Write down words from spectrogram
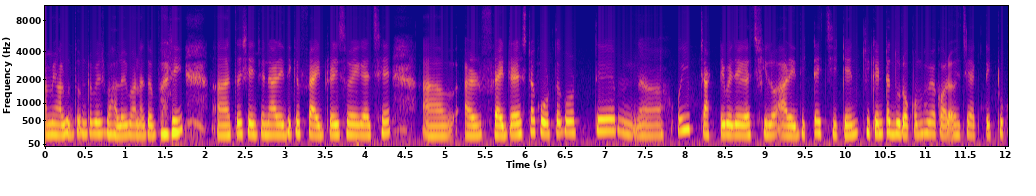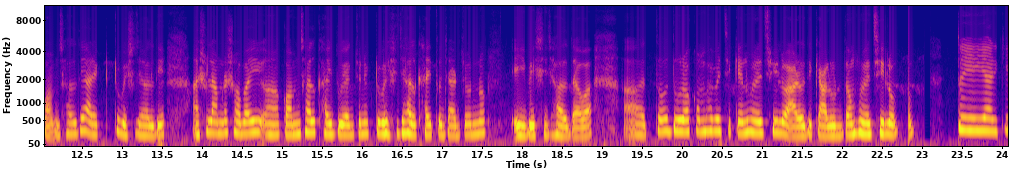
আমি আলুর দমটা বেশ ভালোই বানাতে পারি। তো সেই জন্য আর এদিকে ফ্রাইড রাইস হয়ে গেছে। আর ফ্রাইড রাইসটা করতে করতে ওই চারটে বেজে গেছিল। আর এদিকটায় চিকেন চিকেনটা দুরকমভাবে করা হয়েছে, একটা একটু কম ঝাল দিয়ে আর একটা একটু বেশি ঝাল দিয়ে। আসলে আমরা সবাই কম ঝাল খাই, দু একজন একটু বেশি ঝাল খাই, তো যার জন্য এই বেশি ঝাল দেওয়া। তো দুরকমভাবে চিকেন হয়েছিল, আর ওদিকে আলুর দম হয়েছিল। ছিল। তো এই আর কি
